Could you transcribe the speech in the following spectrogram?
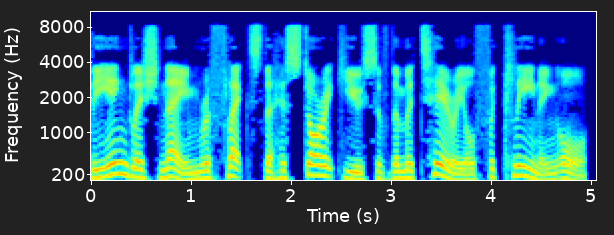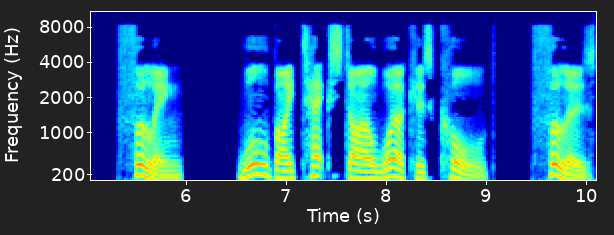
The English name reflects the historic use of the material for cleaning or fulling wool by textile workers called fullers.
